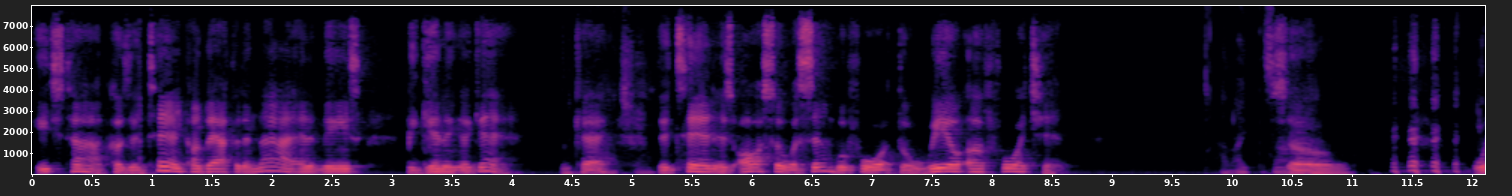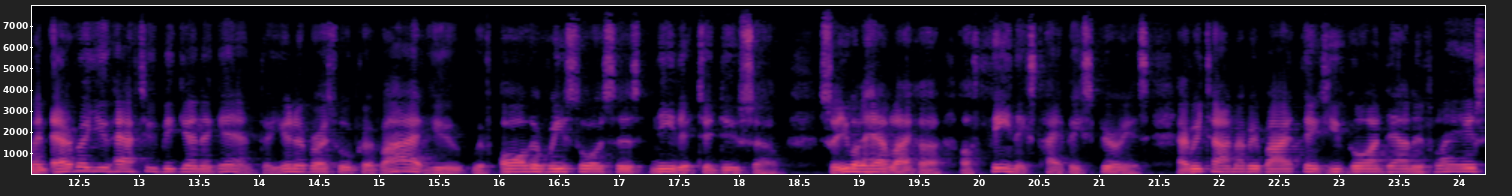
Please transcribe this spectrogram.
each time because the 10 comes after the 9 and it means beginning again. Okay? Gotcha. The 10 is also a symbol for the wheel of fortune. I like the sound. So Whenever you have to begin again, the universe will provide you with all the resources needed to do so. So you're going to have like a, a phoenix type experience. Every time everybody thinks you've gone down in flames,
